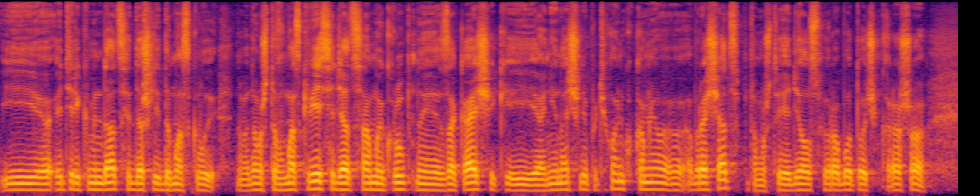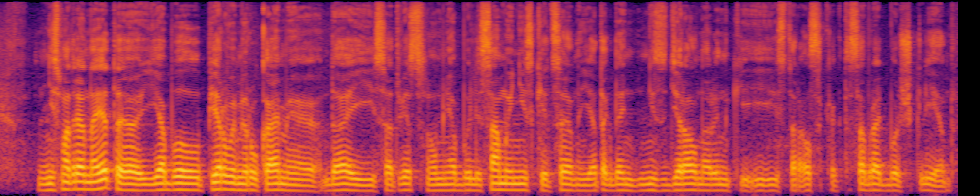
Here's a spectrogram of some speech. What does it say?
и эти рекомендации дошли до Москвы, потому что в Москве сидят самые крупные заказчики, и они начали потихоньку ко мне обращаться, потому что я делал свою работу очень хорошо. Несмотря на это, я был первыми руками, да, и, соответственно, у меня были самые низкие цены. Я тогда не задирал на рынке и старался как-то собрать больше клиентов.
